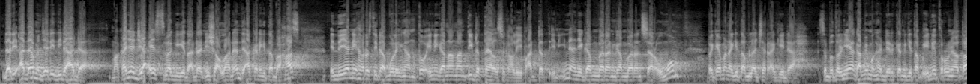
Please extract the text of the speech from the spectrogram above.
dari ada menjadi tidak ada. Makanya jais bagi kita dan insya Allah nanti akan kita bahas. Intinya ini harus tidak boleh ngantuk. Ini karena nanti detail sekali padat ini. Ini hanya gambaran-gambaran secara umum bagaimana kita belajar akidah. Sebetulnya kami menghadirkan kitab ini ternyata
